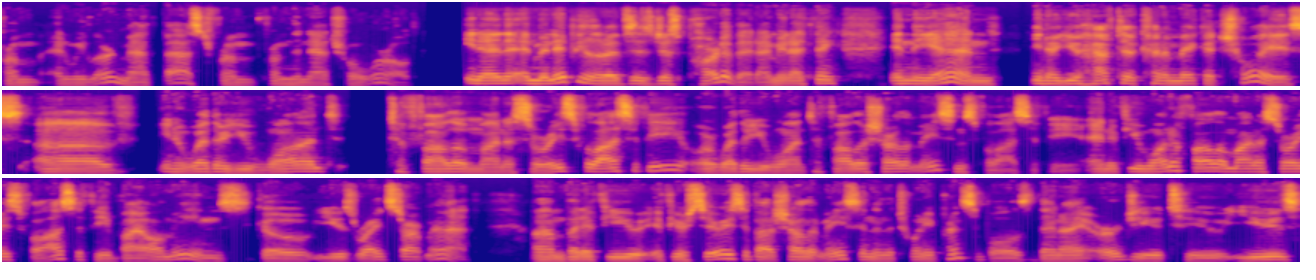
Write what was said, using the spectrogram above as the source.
from and we learn math best from from the natural world you know and, and manipulatives is just part of it i mean i think in the end you know you have to kind of make a choice of you know whether you want to follow Montessori's philosophy or whether you want to follow Charlotte Mason's philosophy. And if you want to follow Montessori's philosophy, by all means, go use Right Start Math. Um, but if you if you're serious about Charlotte Mason and the 20 principles, then I urge you to use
